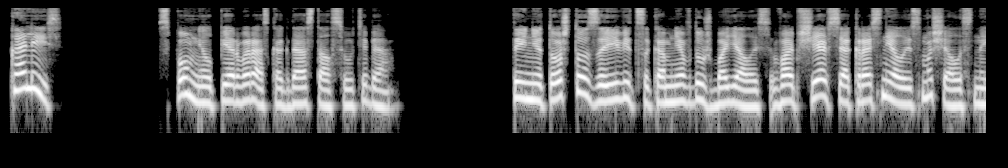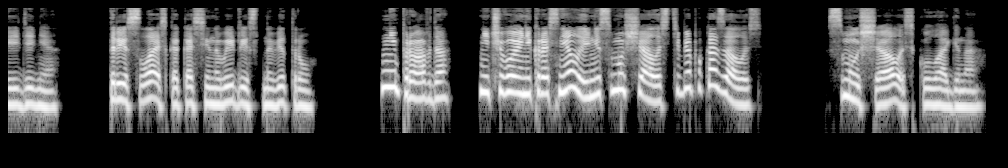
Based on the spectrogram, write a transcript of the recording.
Колись». Вспомнил первый раз, когда остался у тебя. Ты не то что заявиться ко мне в душ боялась, вообще вся краснела и смущалась наедине. Тряслась, как осиновый лист на ветру. Неправда. Ничего я не краснела и не смущалась, тебе показалось. Смущалась, Кулагина.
